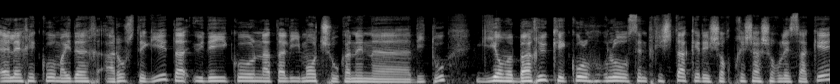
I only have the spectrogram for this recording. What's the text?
LR-eko maider arostegi eta UDI-ko Natali Motx ukanen uh, ditu, Guillaume Barruk ekolo zentristak ere sorpresa sorlezake,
